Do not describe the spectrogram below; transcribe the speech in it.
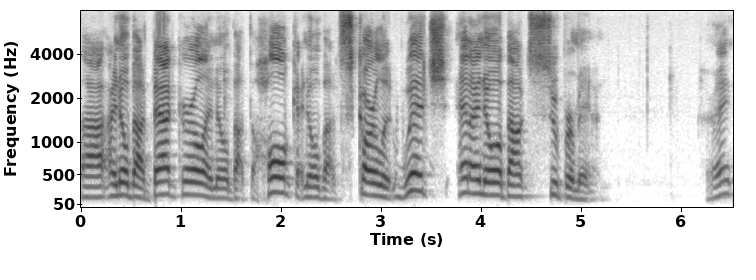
Uh, I know about Batgirl, I know about the Hulk, I know about Scarlet Witch, and I know about Superman. All right.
